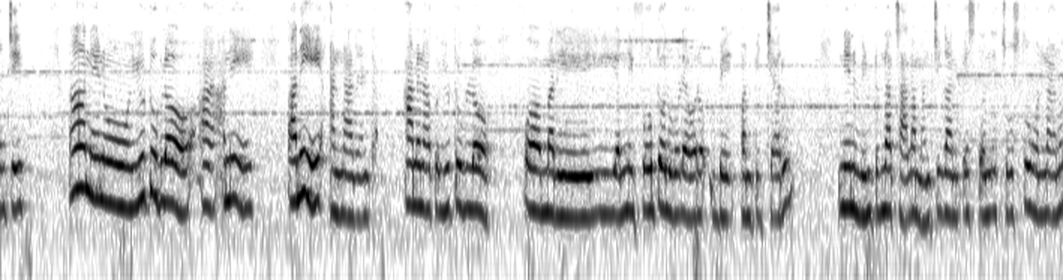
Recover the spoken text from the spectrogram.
నుంచి. నేను యూట్యూబ్లో అని అని అన్నాడంట. ఆమె నాకు యూట్యూబ్లో మరి ఇవన్నీ ఫోటోలు కూడా ఎవరో పంపించారు. నేను వింటున్నా చాలా మంచిగా అనిపిస్తుంది. చూస్తూ ఉన్నాను.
